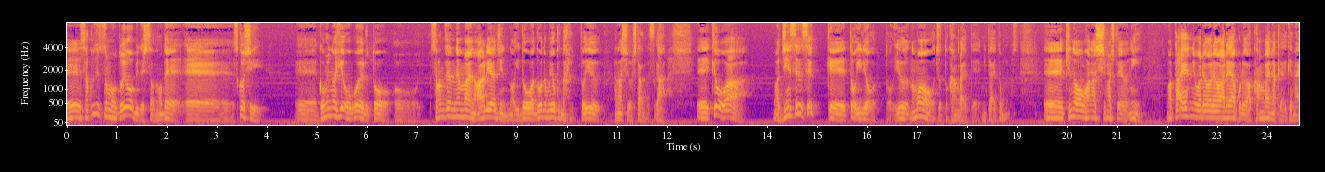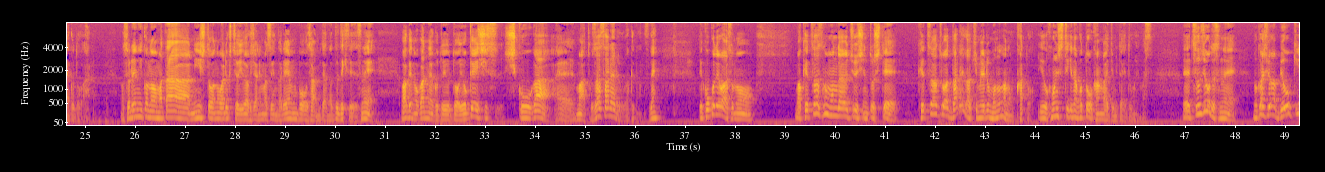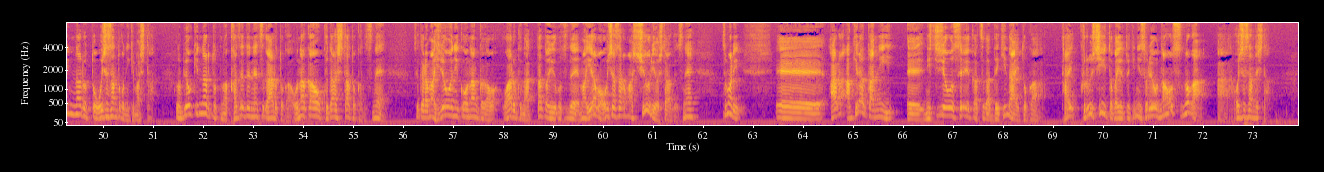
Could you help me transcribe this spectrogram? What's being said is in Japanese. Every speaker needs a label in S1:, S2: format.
S1: えー、昨日も土曜日でしたので、えー、少し、えー、ゴミの日を覚えると3000年前のアーリア人の移動はどうでもよくなるという話をしたんですが、えー、今日は、まあ、人生設計と医療というのもちょっと考えてみたいと思います、えー、昨日お話ししましたように、まあ、大変に我々はあれやこれは考えなきゃいけないことがある。それにこのまた民主党の悪口を言うわけじゃありませんが、連邦さんみたいなのが出てきてですね、わけのわかんないことを言うと余計思考が、えー、まあ閉ざされるわけなんですね。で、ここではその、まあ、血圧の問題を中心として、血圧は誰が決めるものなのかという本質的なことを考えてみたいと思います。えー、通常ですね、昔は病気になるとお医者さんのところに行きました。この病気になるというのは風邪で熱があるとかお腹を下したとかですね。それからまあ非常にこうなんかが悪くなったということで、まあ、いわばお医者さんは修理をしたわけですね。つまり、えー、あら明らかに、えー、日常生活ができないとか苦しいとかいう時にそれを治すのがあお医者さんでした、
